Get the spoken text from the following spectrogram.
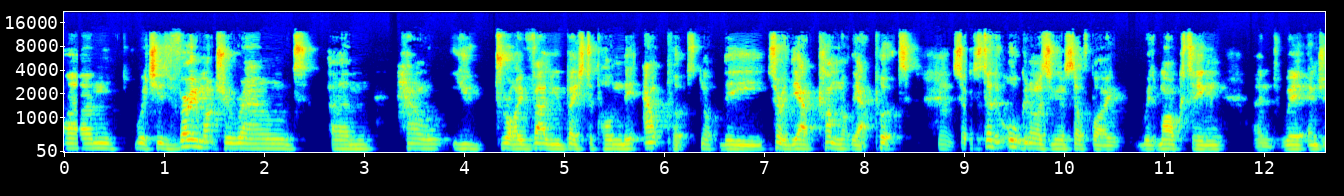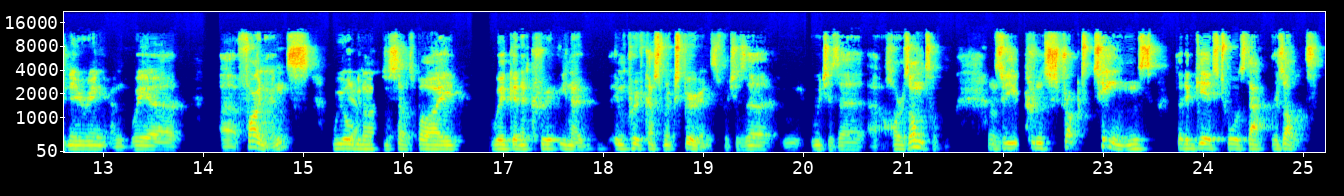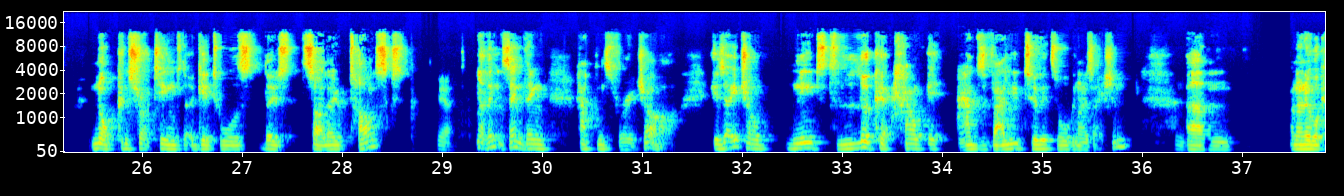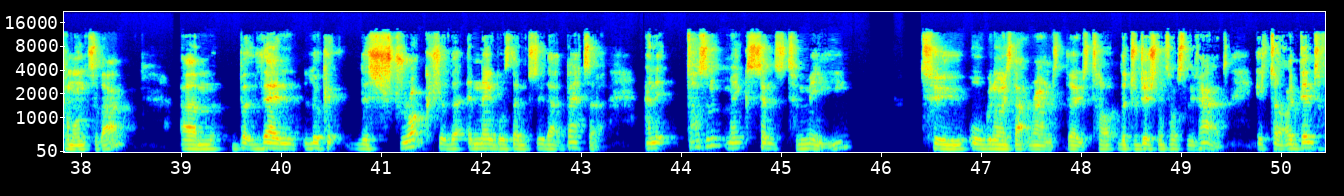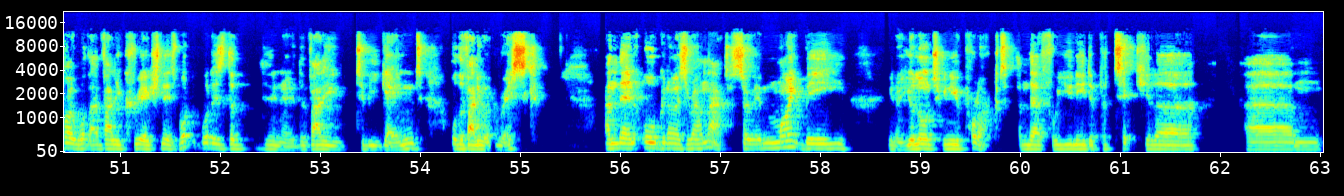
um, which is very much around um, how you drive value based upon the output, not the sorry, the outcome, not the output. Mm. So instead of organizing yourself by with marketing and we're engineering and we're uh, finance, we organize yeah. ourselves by we're going to create, you know, improve customer experience, which is a which is a, a horizontal. Mm. so you construct teams that are geared towards that result, not construct teams that are geared towards those siloed tasks. Yeah, I think the same thing happens for HR is HR needs to look at how it adds value to its organization. Hmm. Um, and I know we'll come on to that. Um, but then look at the structure that enables them to do that better. And it doesn't make sense to me to organize that around those ta- the traditional tasks we've had. Is to identify what that value creation is. What what is the you know the value to be gained or the value at risk and then organize around that. So it might be you know you're launching a new product and therefore you need a particular um,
